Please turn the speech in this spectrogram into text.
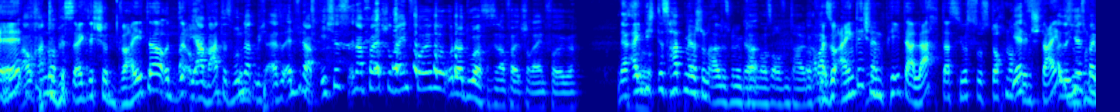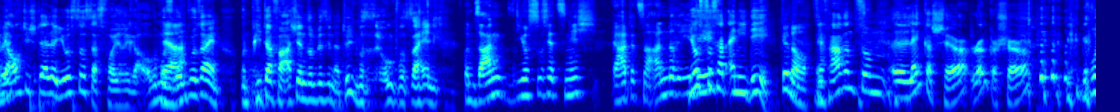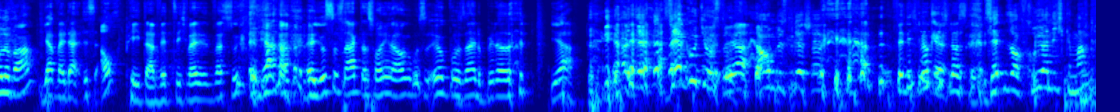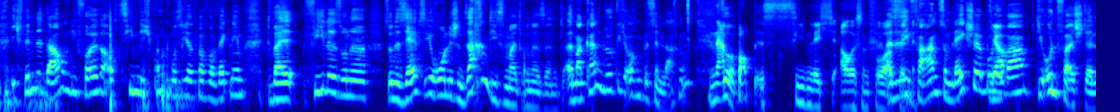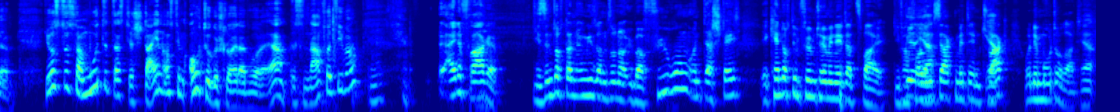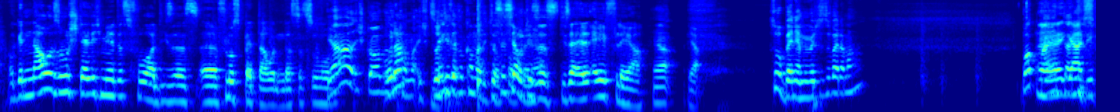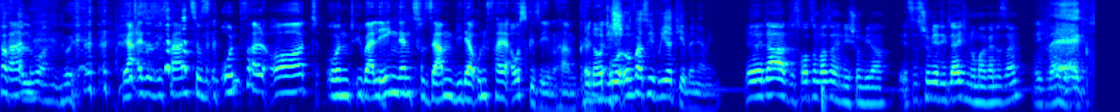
Äh? Auch Du bist eigentlich schon weiter und Ja, warte, das wundert mich. Also entweder habe ich es in der falschen Reihenfolge oder du hast es in der falschen Reihenfolge. Na, eigentlich, das hatten wir ja schon alles mit dem Krankenhausaufenthalt. Aber also eigentlich, wenn Peter lacht, dass Justus doch noch den Stein also hier ist bei will. mir auch die Stelle, Justus, das feurige Auge muss Ja. irgendwo sein. Und Peter verarscht ihn so ein bisschen, natürlich muss es irgendwo sein. und sagen Justus jetzt nicht, er hat jetzt eine andere Idee. Justus hat eine Idee. Genau. Sie fahren zum äh, Lancashire, Lancashire Boulevard. Ja, weil da ist auch Peter witzig, weil was du ja. Justus sagt, das feurige Auge muss irgendwo sein und Peter ja, Ja, sehr, sehr gut, Justus. Ja. Darum bist du der Chef. finde ich wirklich lustig. Das hätten sie auch früher nicht gemacht. Ich finde darum die Folge auch ziemlich gut, muss ich jetzt mal vorwegnehmen, weil viele so eine, so eine selbstironischen Sachen diesmal drin sind. Also man kann wirklich auch ein bisschen lachen. Na, so. Bob ist ziemlich außen vor. Also sie fahren zum Lakeshore Boulevard, die Unfallstelle. Justus vermutet, dass der Stein aus dem Auto geschleudert wurde. Ja, ist nachvollziehbar? Eine Frage. Die sind doch dann irgendwie so an so einer Überführung und da stellt, ihr kennt doch den Film Terminator 2, die Verfolgungsjagd mit dem Truck Ja. und dem Motorrad. Ja. Und genau so stelle ich mir das vor, dieses äh, Flussbett da unten, dass das so, Ja, ich glaube, oder? so kann man, ich denke, diese- so kann man sich das das ist ja auch dieses, dieser LA-Flair. Ja. Ja. So, Benjamin, möchtest du weitermachen? Bob meint, Äh, dann ja, ist sie fahren, verloren. gut. ja, also sie fahren zum Unfallort und überlegen dann zusammen, wie der Unfall ausgesehen haben könnte. Genau, die Oh, irgendwas vibriert hier, Benjamin. Äh, da, das Rotz- und Wasserhandy schon wieder. Es ist schon wieder die gleiche Nummer, kann das sein? ich weiß nicht.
